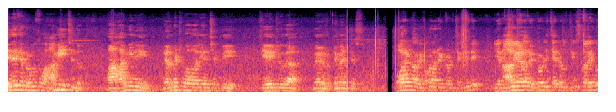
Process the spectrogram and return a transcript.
ఏదైతే ప్రభుత్వం హామీ ఇచ్చిందో ఆ హామీని నిలబెట్టుకోవాలి అని చెప్పి క్రియేటివ్గా మేము డిమాండ్ చేస్తున్నాం. ఘోరంగా విఫలమైనటువంటి జరిగింది ఈ నాలుగేళ్ళలో ఎటువంటి చర్యలు తీసుకోలేదు.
